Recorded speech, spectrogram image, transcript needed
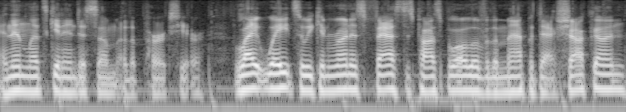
and then let's get into some of the perks here. Lightweight, so we can run as fast as possible all over the map with that shotgun.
